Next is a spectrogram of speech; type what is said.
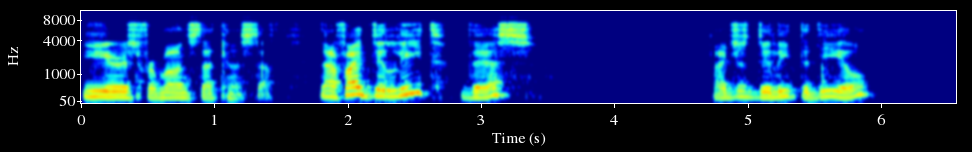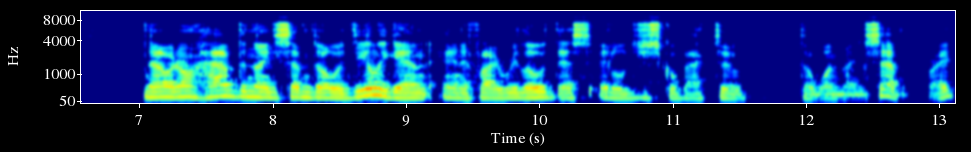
years for months that kind of stuff. Now if I delete this I just delete the deal now I don't have the $97 deal again and if I reload this it'll just go back to the 197 right?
